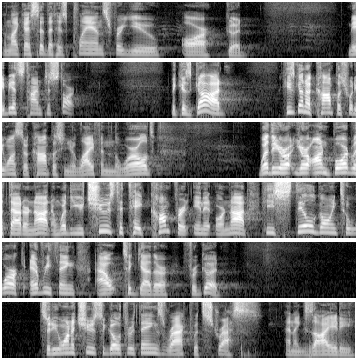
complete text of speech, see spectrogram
And like I said, that His plans for you are good. Maybe it's time to start. Because God, He's going to accomplish what He wants to accomplish in your life and in the world whether you're, you're on board with that or not, and whether you choose to take comfort in it or not, He's still going to work everything out together for good. So, do you want to choose to go through things racked with stress and anxiety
